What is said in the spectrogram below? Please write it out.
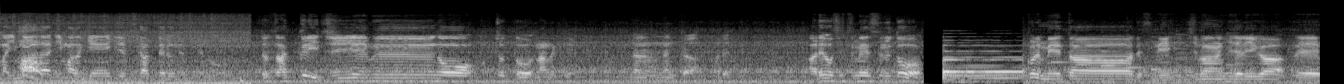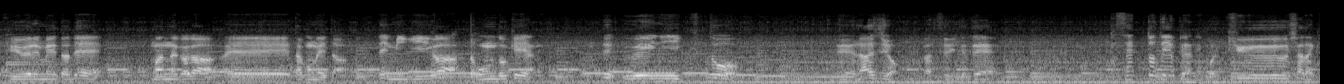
まあ、未だにまだ現役で使ってるんですけど。ちょっとざっくり GM のちょっとなんだっけ？ななんかあれ。あれを説明するとこれメーターですね。一番左が、えー、フューエルメーターで真ん中が、えー、タコメーター。で右が温度計やね。で上に行くとえー、ラジオがついててセットテープやね。これ旧車だけ。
